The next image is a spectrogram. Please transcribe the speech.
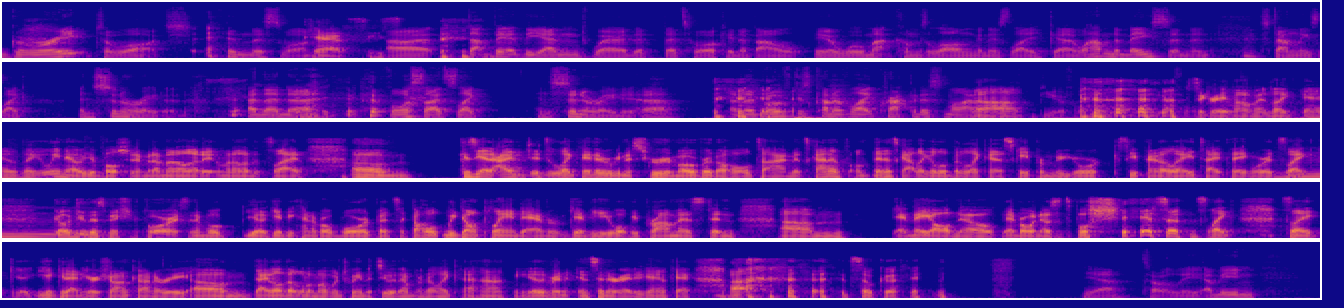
great to watch in this one. Yes, uh, that bit at the end where they're, they're, talking about you know Womack comes along and is like, uh, "What happened to Mason?" and Stanley's like, "Incinerated," and then uh, Forsythe's like, "Incinerated." And they're both just kind of like cracking a smile. Uh-huh. beautiful. beautiful. it's a great moment. Like, yeah, like we know you're bullshitting, but I'm gonna let it. I'm gonna let it slide. Um, because yeah, I it, like they, they were going to screw him over the whole time. It's kind of then it's got like a little bit of like an escape from New York, escape from LA type thing where it's like mm. go do this mission for us and then we'll you know give you kind of a reward. But it's like the whole we don't plan to ever give you what we promised and um and they all know everyone knows it's bullshit. so it's like it's like you get out of here, Sean Connery. Um, I love that little moment between the two of them where they're like, uh huh, you're incinerated. Yeah, okay. Uh, it's so good. Yeah, totally. I mean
